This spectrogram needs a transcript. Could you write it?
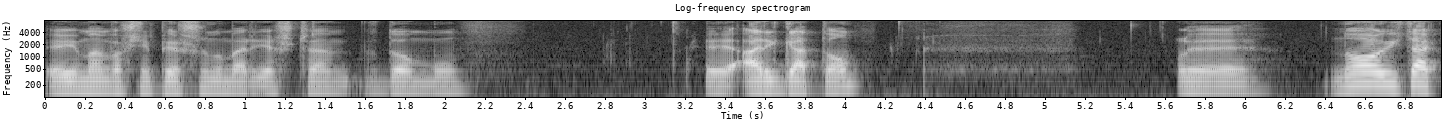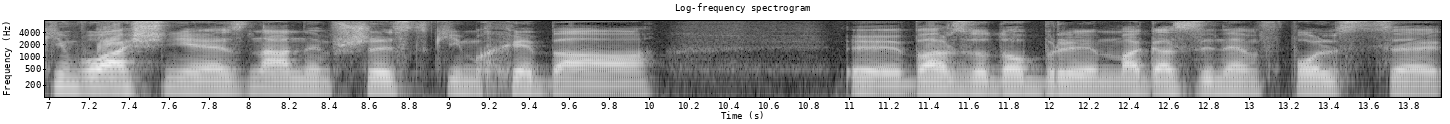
Yy, mam właśnie pierwszy numer jeszcze w domu. Yy, Arigato. No i takim właśnie znanym wszystkim chyba bardzo dobrym magazynem w Polsce,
